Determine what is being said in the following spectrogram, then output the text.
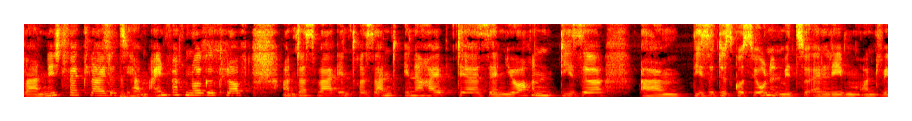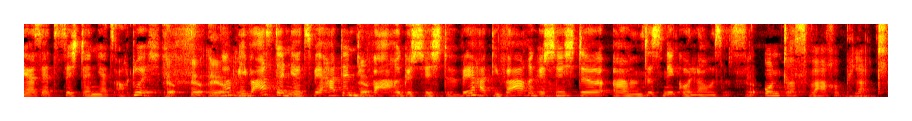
waren nicht verkleidet, sie haben einfach nur geklopft. Und das war interessant, innerhalb der Senioren diese, ähm, diese Diskussionen mitzuerleben. Und wer setzt sich denn jetzt auch durch. Ja, ja, ja. Wie war es denn jetzt? Wer hat denn die wahre Geschichte? Wer hat die wahre Geschichte ähm, des Nikolauses? Und das wahre Blatt.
